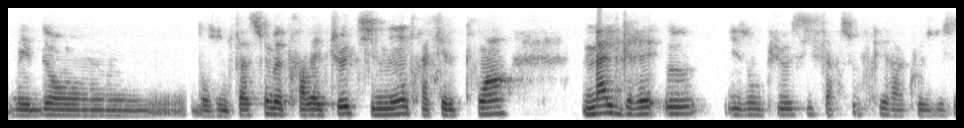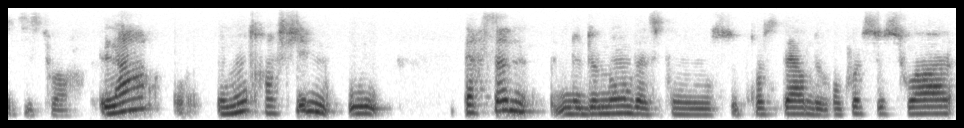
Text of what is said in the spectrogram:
mais dans, dans une façon d'être avec eux qui montre à quel point, malgré eux, ils ont pu aussi faire souffrir à cause de cette histoire. Là, on montre un film où personne ne demande à ce qu'on se prosterne devant quoi que ce soit,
